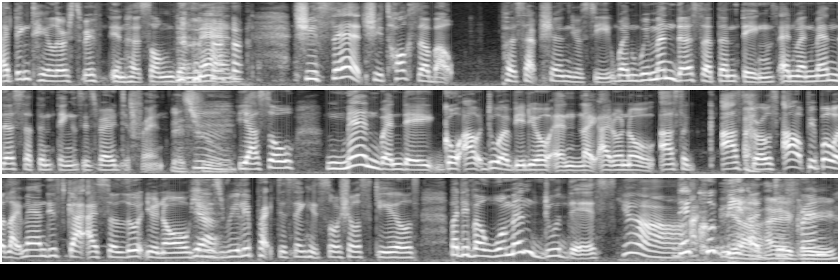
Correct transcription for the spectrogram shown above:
I think Taylor Swift in her song The Man, she said she talks about perception, you see. When women does certain things and when men does certain things it's very different. that's true. Hmm. Yeah, so men when they go out do a video and like I don't know, ask a ask girls out, people were like, Man, this guy I salute, you know, Yeah. he's really practicing his social skills. But if a woman do this, Yeah. there could be Yeah, a different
